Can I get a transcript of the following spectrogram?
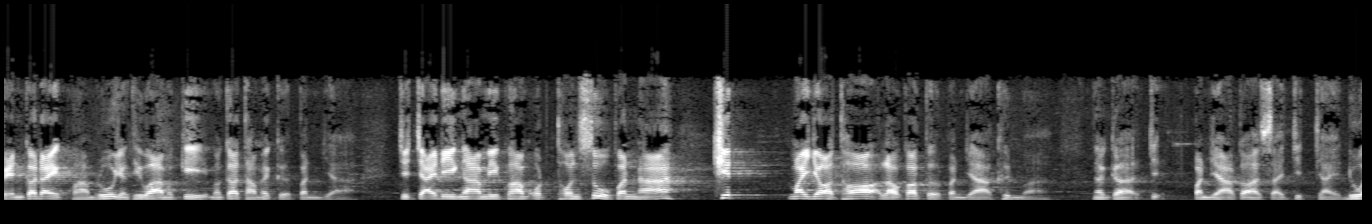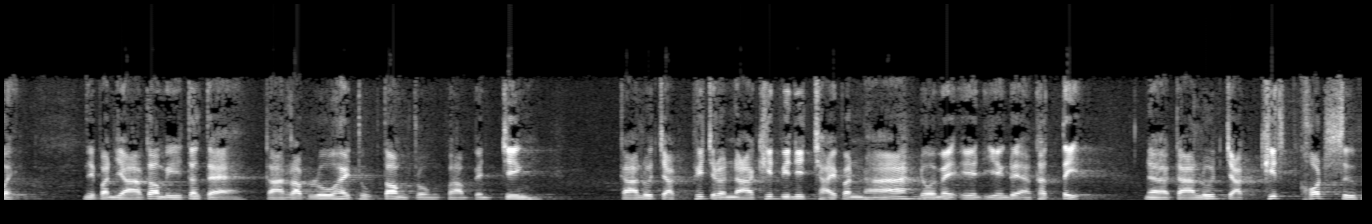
เป็นก็ได้ความรู้อย่างที่ว่าเมื่อกี้ มันก็ทำให้เกิดปัญญาจจิตใจดีงามมีความอดทนสู้ปัญหา คิดไม่ย่อท้อเราก็เกิดปัญญาขึ้นมานั่นก็ปัญญาก็อาศัยจิตใจด้วยนี่ปัญญาก็มีตั้งแต่การรับรู้ให้ถูกต้องตรงความเป็นจริง การรู้จักพิจารณาคิดวินิจฉัยปัญหา โดยไม่เอ็นเอียงด้วยอคตินะการรู้จักคิดคดสืบ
